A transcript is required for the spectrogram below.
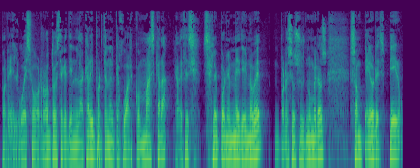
por el hueso roto este que tiene en la cara y por tener que jugar con máscara, que a veces se le pone en medio y no ve, por eso sus números son peores, pero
